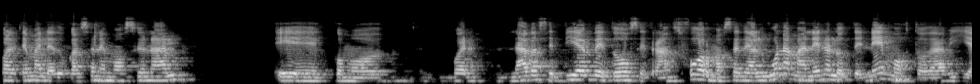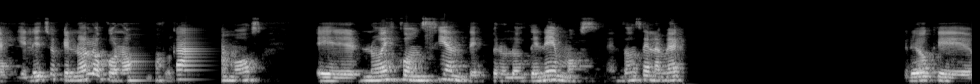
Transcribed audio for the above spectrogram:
con el tema de la educación emocional, como bueno, nada se pierde, todo se transforma, o sea, de alguna manera lo tenemos todavía y el hecho de que no lo conozcamos eh, no es consciente, pero lo tenemos. Entonces, la medida creo que,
